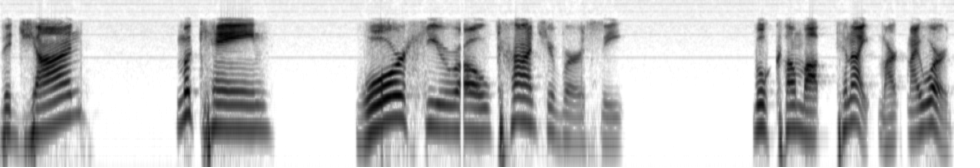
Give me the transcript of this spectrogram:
The John McCain war hero controversy will come up tonight. Mark my words.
